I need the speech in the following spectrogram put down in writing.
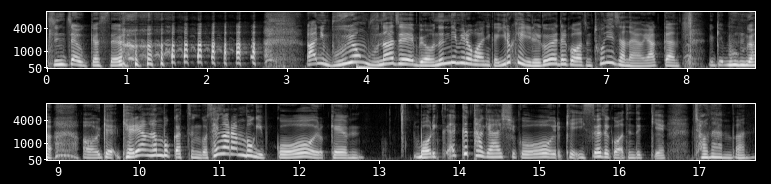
진짜 웃겼어요. 아니 무형 문화재 며느님이라고 하니까 이렇게 읽어야 될 것 같은 톤이잖아요. 약간 이렇게 뭔가 어 이렇게 개량 한복 같은 거 생활 한복 입고 이렇게 머리 깨끗하게 하시고 이렇게 있어야 될 것 같은 느낌. 전화 한번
